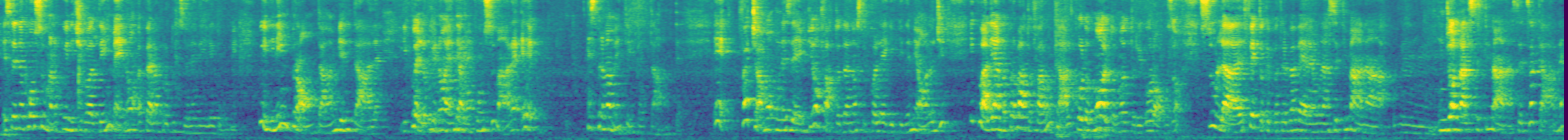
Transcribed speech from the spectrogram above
e se ne consumano 15 volte in meno per la produzione dei. Quindi l'impronta ambientale di quello che noi andiamo a consumare è estremamente importante. E facciamo un esempio fatto dai nostri colleghi epidemiologi, i quali hanno provato a fare un calcolo molto molto rigoroso sull'effetto che potrebbe avere una settimana, um, un giorno alla settimana senza carne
